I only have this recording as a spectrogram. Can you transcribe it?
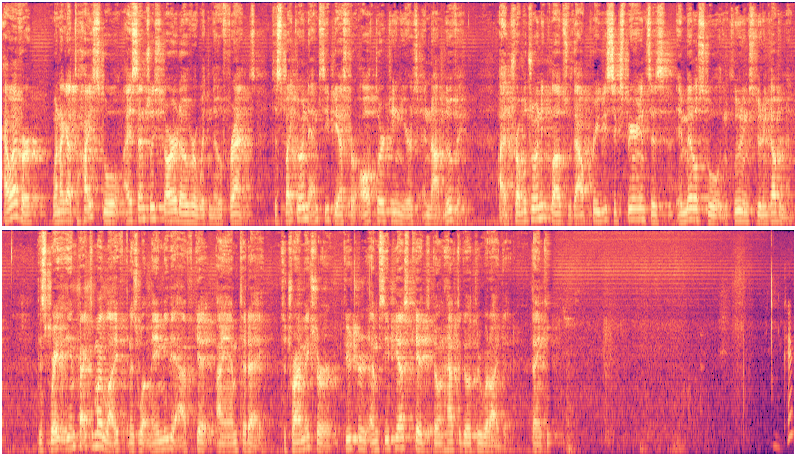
However, when I got to high school, I essentially started over with no friends, despite going to MCPS for all 13 years and not moving. I had trouble joining clubs without previous experiences in middle school, including student government. This greatly impacted my life and is what made me the advocate I am today to try and make sure future MCPS kids don't have to go through what I did. Thank you. Okay.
